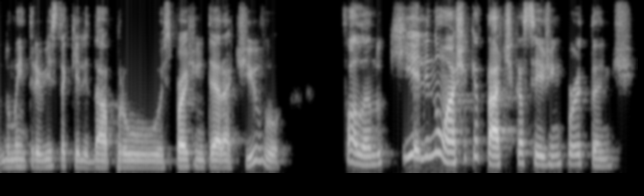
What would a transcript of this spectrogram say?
numa entrevista que ele dá para o Esporte Interativo falando que ele não acha que a tática seja importante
